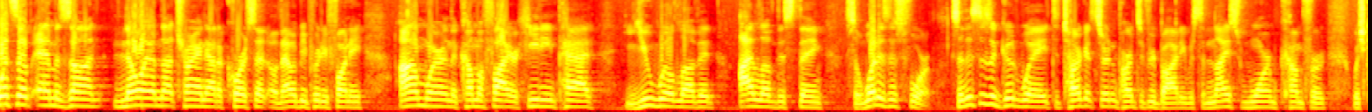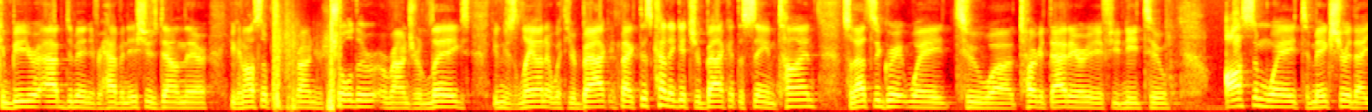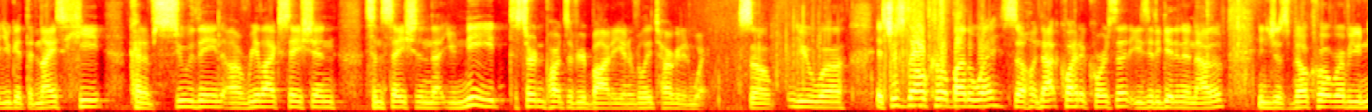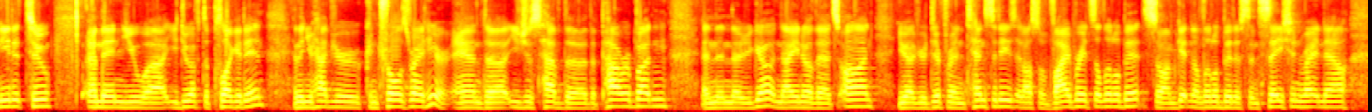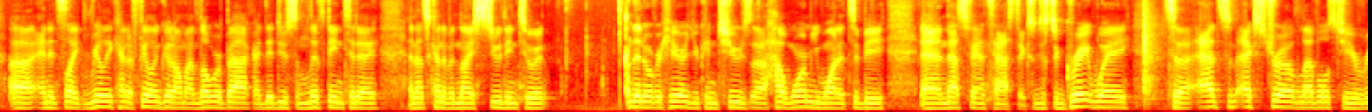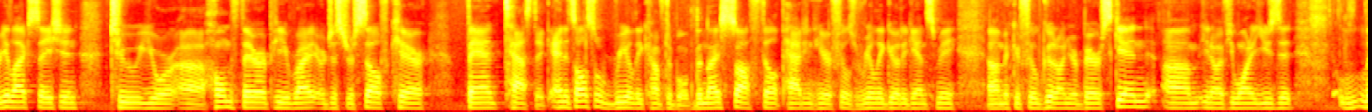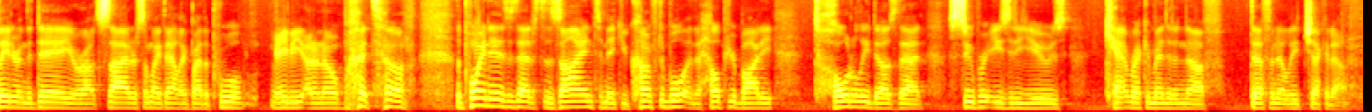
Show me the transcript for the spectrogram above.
What's up, Amazon? No, I am not trying out a corset. Oh, that would be pretty funny. I'm wearing the Comfier heating pad. You will love it. I love this thing. So what is this for? So this is a good way to target certain parts of your body with some nice warm comfort, which can be your abdomen if you're having issues down there. You can also put it around your shoulder, around your legs. You can just lay on it with your back. In fact, this kind of gets your back at the same time. So that's a great way to uh, target that area if you need to awesome way to make sure that you get the nice heat, kind of soothing, uh, relaxation sensation that you need to certain parts of your body in a really targeted way. So you, uh, it's just Velcro, by the way, so not quite a corset, easy to get in and out of. And you just Velcro it wherever you need it to, and then you uh, you do have to plug it in, and then you have your controls right here, and uh, you just have the the power button, and then there you go. Now you know that it's on. You have your different intensities. It also vibrates a little bit, so I'm getting a little bit of sensation right now, uh, and it's like really kind of feeling good on my lower back. I did do some lifting today, and that's kind of a nice soothing to it. And then over here, you can choose uh, how warm you want it to be, and that's fantastic. So just a great way to add some extra levels to your relaxation, to your uh, home therapy, right, or just your self-care. Fantastic. And it's also really comfortable. The nice soft felt padding here feels really good against me. Um, it can feel good on your bare skin, um, you know, if you want to use it later in the day or outside or something like that, like by the pool, maybe, I don't know. But um, the point is, is that it's designed to make you comfortable and to help your body totally does that. Super easy to use. Can't recommend it enough. Definitely check it out.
